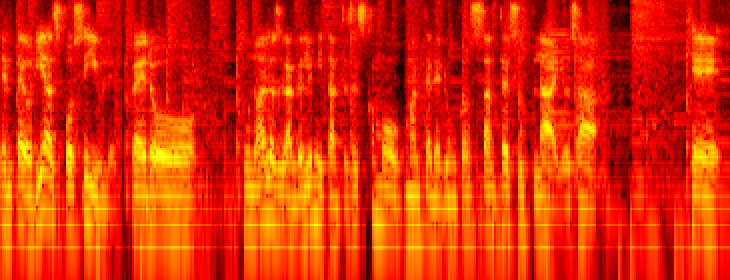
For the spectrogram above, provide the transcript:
en teoría es posible, pero uno de los grandes limitantes es como mantener un constante supply, o sea, que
